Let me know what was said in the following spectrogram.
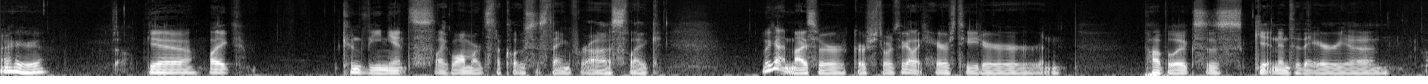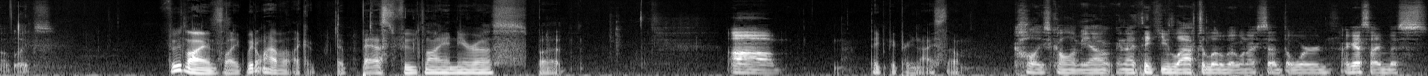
I hear you. So. Yeah, like convenience. Like Walmart's the closest thing for us. Like we got nicer grocery stores. We got like Harris Teeter and Publix is getting into the area, and Publix. Food Lion's like we don't have a, like a, the best Food Lion near us, but Um, they could be pretty nice though. Holly's calling me out, and I think you laughed a little bit when I said the word. I guess I miss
